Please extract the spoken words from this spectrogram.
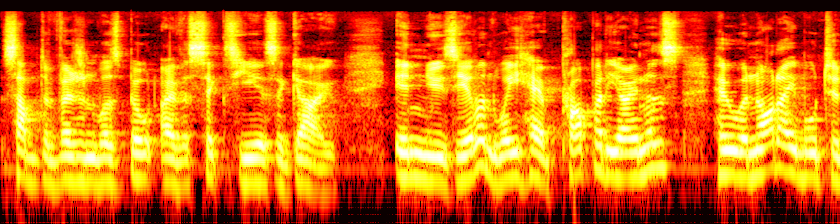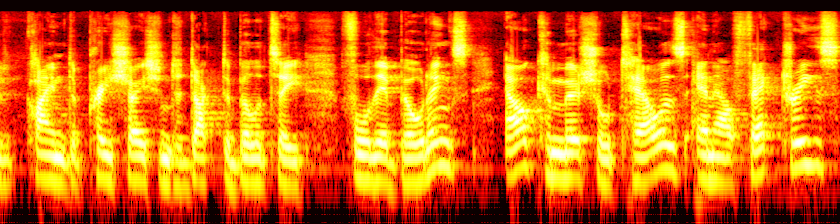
subdivision was built over six years ago. In New Zealand, we have property owners who were not able to claim depreciation deductibility for their buildings. Our commercial towers and our factories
